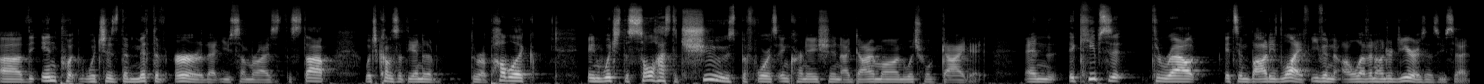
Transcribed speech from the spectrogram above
uh, the input, which is the myth of Ur that you summarize at the stop, which comes at the end of the Republic, in which the soul has to choose before its incarnation a daimon which will guide it, and it keeps it throughout its embodied life, even 1100 years, as you said.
